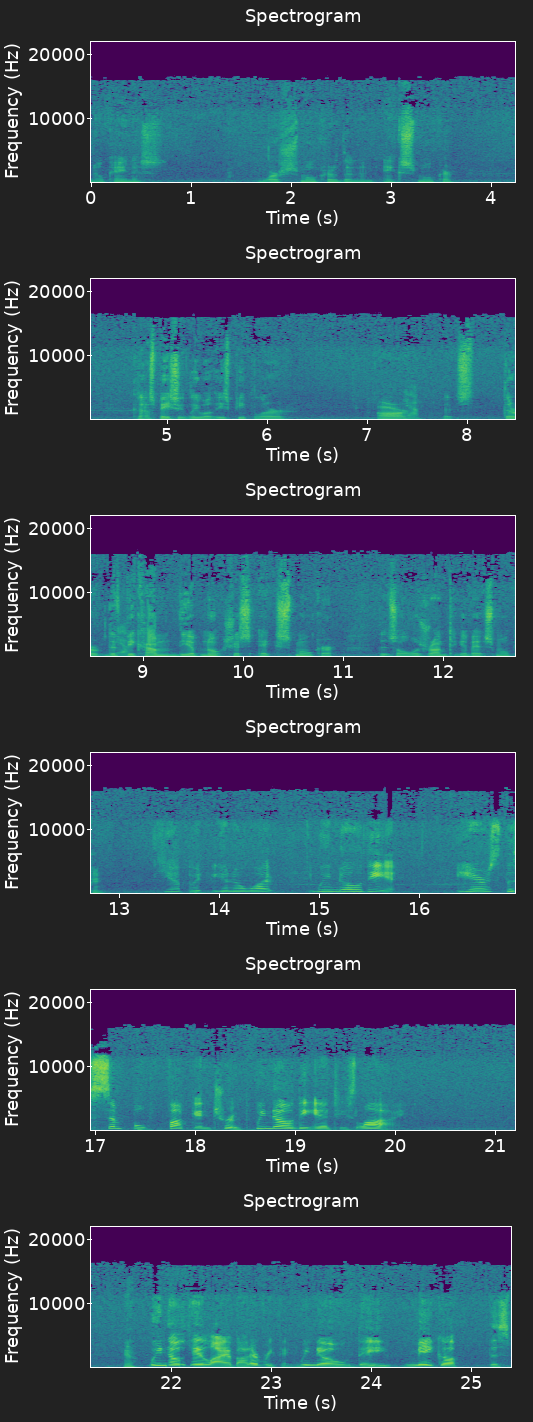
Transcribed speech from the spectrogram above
no kindness worse smoker than an ex-smoker. 'Cause that's basically what these people are. Are Yeah. it's they're they've Yeah. become the obnoxious ex-smoker that's always ranting about smoking. Yeah, but you know what? We know the. Here's the simple fucking truth. We know the antis lie. Yeah. We know they lie about everything. We know they make up this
